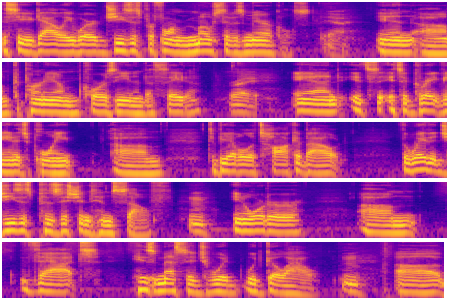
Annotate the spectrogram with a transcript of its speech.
the Sea of Galilee where Jesus performed most of his miracles Yeah. in um, Capernaum, Chorazin, and Bethsaida Right. and it's it's a great vantage point um, to be able to talk about the way that Jesus positioned himself in order um, that his message would would go out. Uh,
